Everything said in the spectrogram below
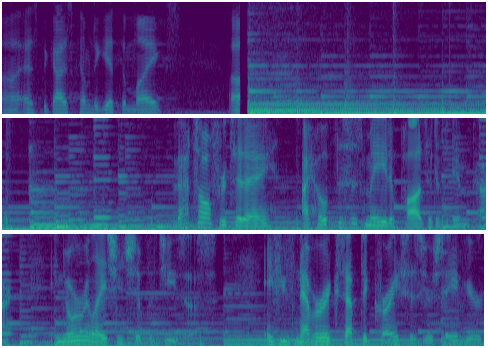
uh, as the guys come to get the mics. Uh, That's all for today. I hope this has made a positive impact in your relationship with Jesus. If you've never accepted Christ as your Savior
